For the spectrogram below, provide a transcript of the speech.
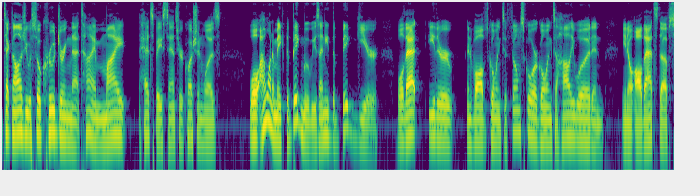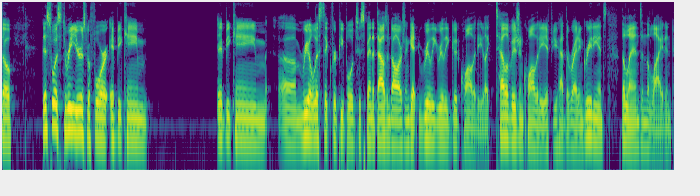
technology was so crude during that time my headspace to answer your question was well i want to make the big movies. I need the big gear. Well that either involves going to film school or going to hollywood and you know all that stuff. So this was three years before it became it became um, realistic for people to spend a thousand dollars and get really really good quality like television quality if you had the right ingredients the lens and the light and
